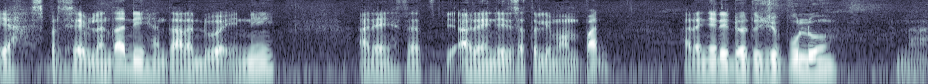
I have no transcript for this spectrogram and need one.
ya seperti saya bilang tadi antara dua ini ada yang ada yang jadi 154 ada yang jadi 270 nah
